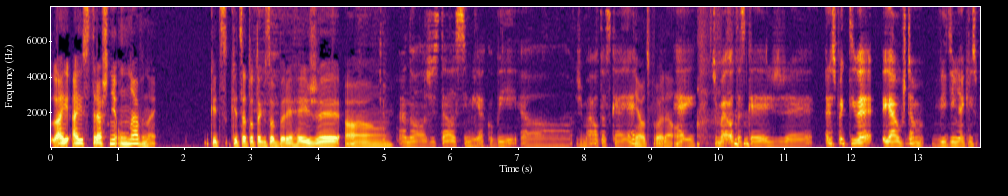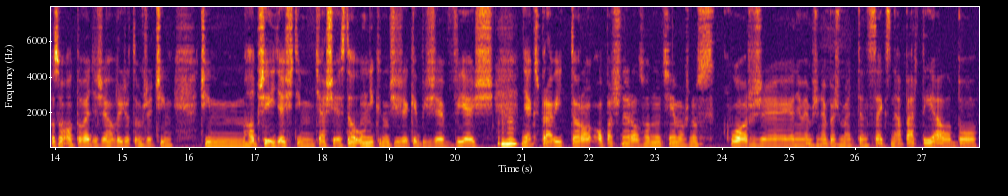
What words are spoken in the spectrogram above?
aj, aj strašne únavné keď, keď sa to tak zoberie, hej, že... Uh... Áno, ale že stále si mi akoby, uh, že moja otázka je... Neodpovedala. Hej, že moja otázka je, že respektíve ja už tam vidím nejakým spôsobom odpoveď, že hovoríš o tom, že čím, čím hlbšie ideš, tým ťažšie je z toho uniknúť, čiže keby, že vieš mm-hmm. nejak spraviť to opačné rozhodnutie, možno skôr, že ja neviem, že nebudeš mať ten sex na party, alebo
